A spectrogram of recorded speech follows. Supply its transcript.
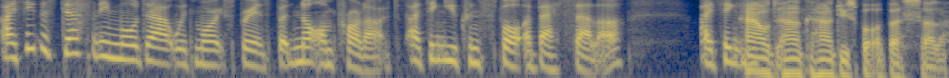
I think there's definitely more doubt with more experience, but not on product. I think you can spot a bestseller. I think How, how, how do you spot a bestseller?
